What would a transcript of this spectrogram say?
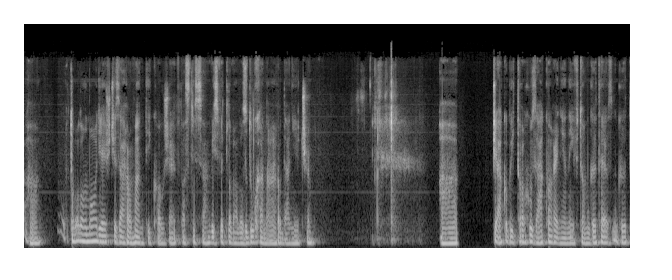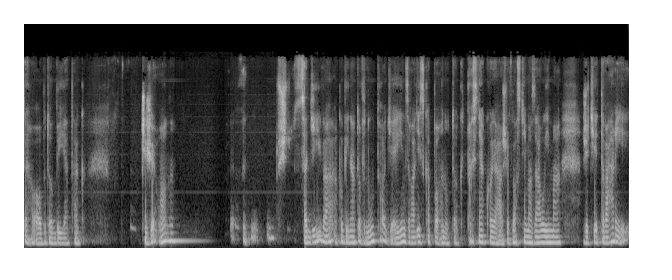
A to bolo v móde ešte za romantikov, že vlastne sa vysvetľovalo z ducha národa niečo. A či akoby trochu zakorenený v tom Goethe, Goetheho období a tak. Čiže on sa díva akoby na to vnútro dejín z hľadiska pohnutok. Presne ako ja, že vlastne ma zaujíma, že tie tvary e,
